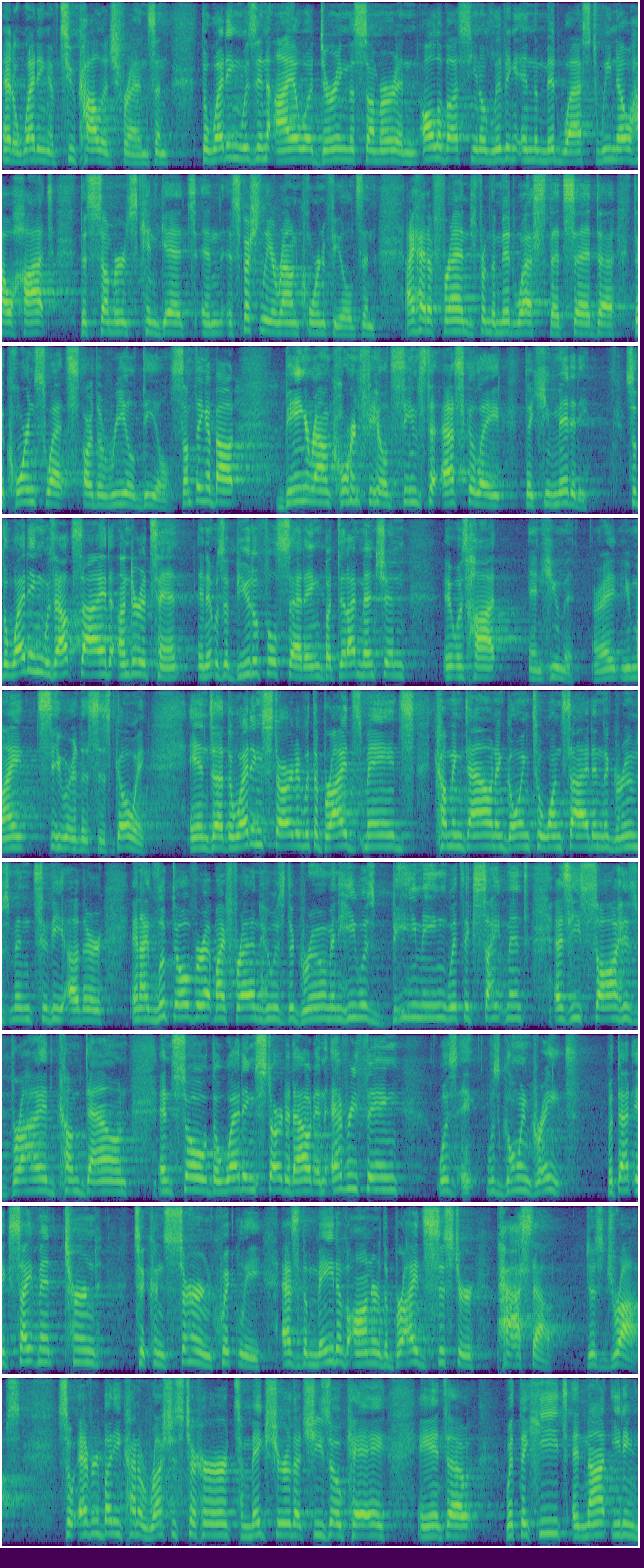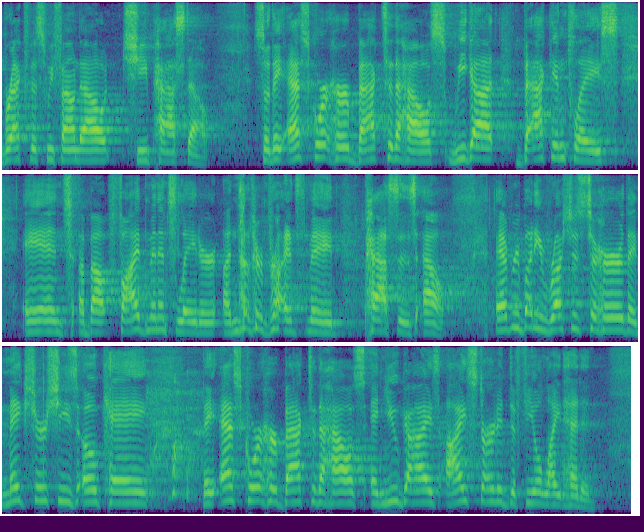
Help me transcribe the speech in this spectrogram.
at a wedding of two college friends. And the wedding was in Iowa during the summer, and all of us, you know, living in the Midwest, we know how hot the summers can get, and especially around cornfields. And I had a friend from the Midwest that said, uh, the corn sweats are the real deal. Something about being around cornfields seems to escalate the humidity. So the wedding was outside under a tent, and it was a beautiful setting, but did I mention it was hot and humid, all right? You might see where this is going. And uh, the wedding started with the bridesmaids coming down and going to one side and the groomsmen to the other. And I looked over at my friend who was the groom, and he was beaming with excitement as he saw his bride come down. And so the wedding started out, and everything was, it was going great. But that excitement turned to concern quickly as the maid of honor, the bride's sister, passed out, just drops. So everybody kind of rushes to her to make sure that she's okay. And uh, with the heat and not eating breakfast, we found out she passed out. So they escort her back to the house. We got back in place. And about five minutes later, another bridesmaid passes out. Everybody rushes to her. They make sure she's okay. They escort her back to the house. And you guys, I started to feel lightheaded.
